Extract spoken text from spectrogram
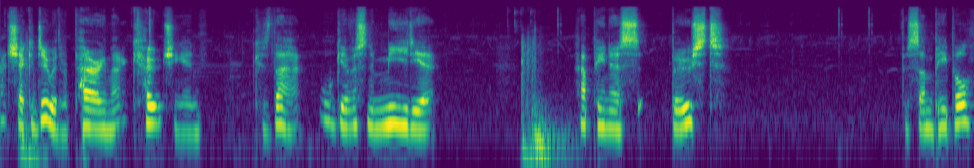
Actually, I could do with repairing that coaching inn, because that will give us an immediate happiness boost for some people.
